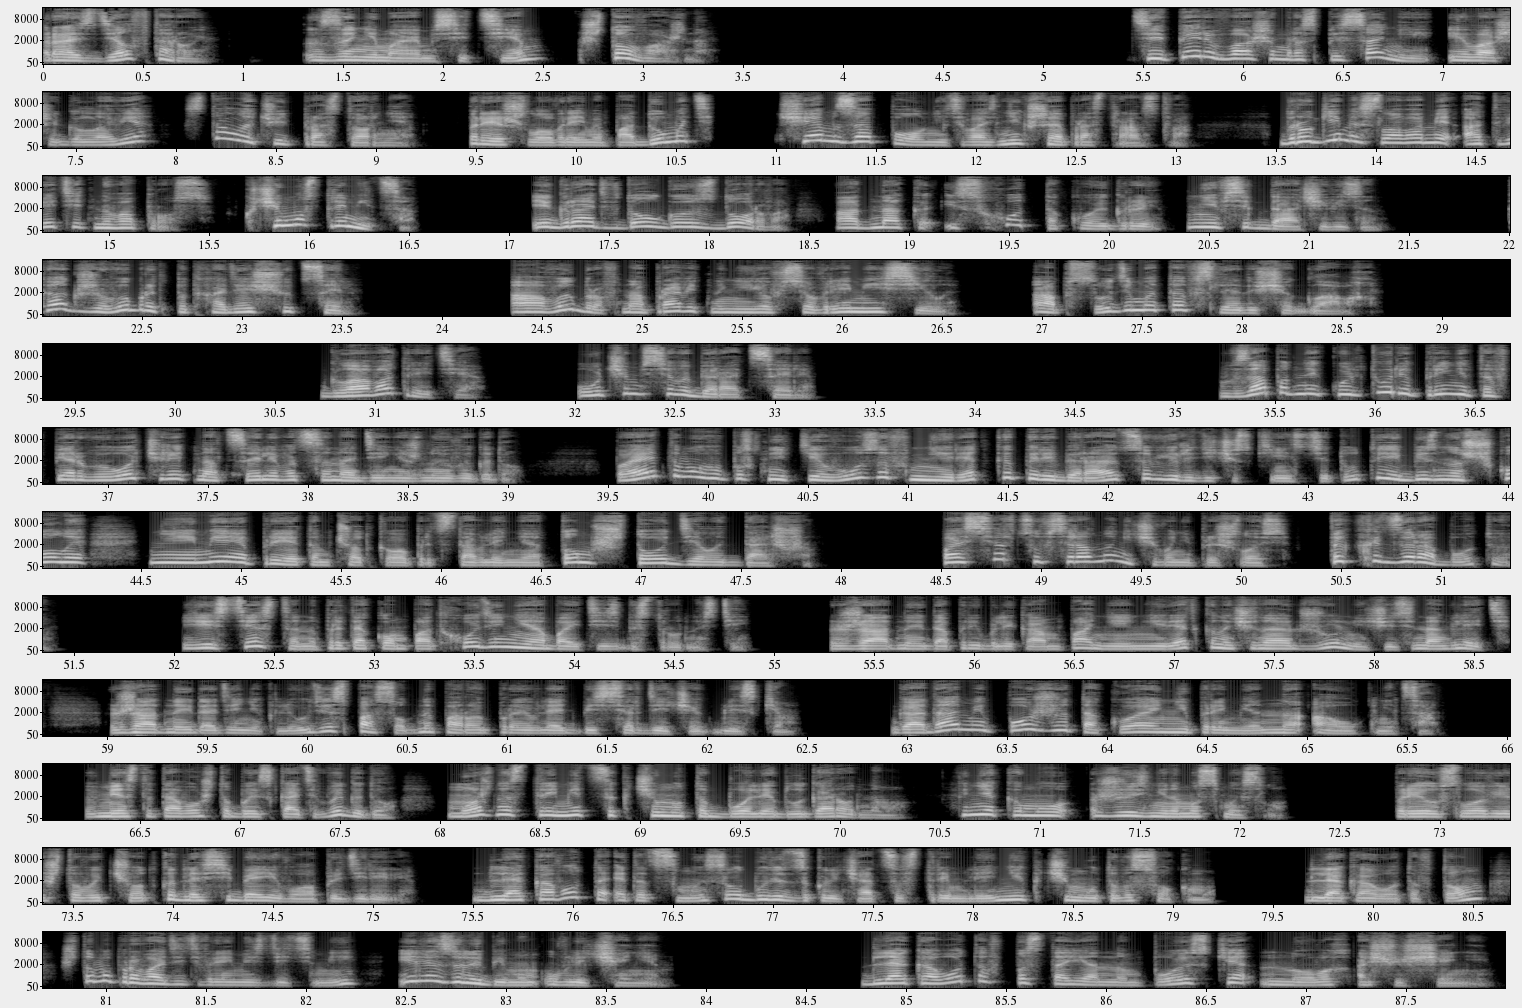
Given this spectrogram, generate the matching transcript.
Раздел второй. Занимаемся тем, что важно. Теперь в вашем расписании и вашей голове стало чуть просторнее. Пришло время подумать, чем заполнить возникшее пространство. Другими словами, ответить на вопрос, к чему стремиться. Играть в долгую здорово, однако исход такой игры не всегда очевиден. Как же выбрать подходящую цель? А выбрав, направить на нее все время и силы. Обсудим это в следующих главах. Глава третья. Учимся выбирать цели. В западной культуре принято в первую очередь нацеливаться на денежную выгоду. Поэтому выпускники вузов нередко перебираются в юридические институты и бизнес-школы, не имея при этом четкого представления о том, что делать дальше. По сердцу все равно ничего не пришлось, так хоть заработаю. Естественно, при таком подходе не обойтись без трудностей. Жадные до прибыли компании нередко начинают жульничать и наглеть. Жадные до денег люди способны порой проявлять бессердечие к близким. Годами позже такое непременно аукнется. Вместо того, чтобы искать выгоду, можно стремиться к чему-то более благородному, к некому жизненному смыслу, при условии, что вы четко для себя его определили. Для кого-то этот смысл будет заключаться в стремлении к чему-то высокому, для кого-то в том, чтобы проводить время с детьми или за любимым увлечением. Для кого-то в постоянном поиске новых ощущений.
